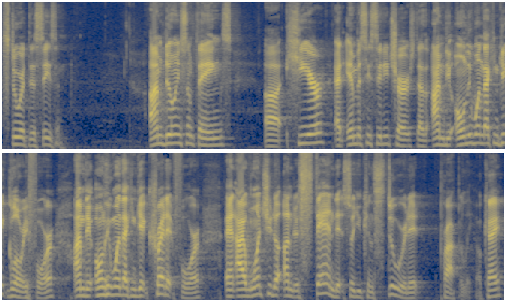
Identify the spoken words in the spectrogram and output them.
steward this season. I'm doing some things uh, here at Embassy City Church that I'm the only one that can get glory for. I'm the only one that can get credit for. And I want you to understand it so you can steward it properly, okay?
